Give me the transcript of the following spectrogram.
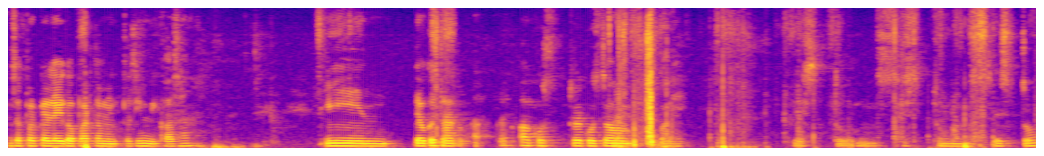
No sé por qué le digo apartamento sin mi casa. Y tengo que estar recostado. Vale. Esto esto esto.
